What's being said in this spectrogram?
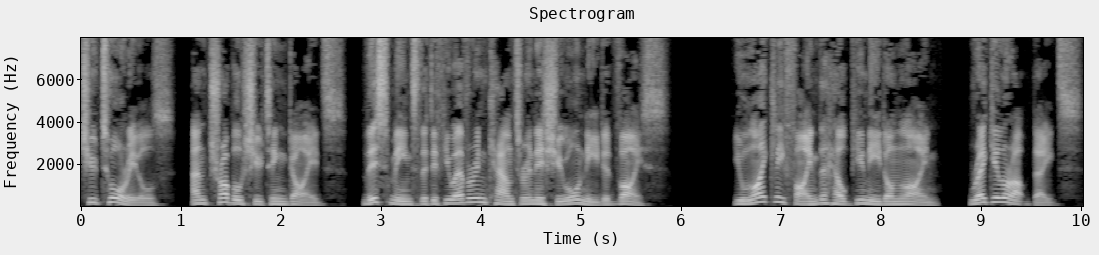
tutorials, and troubleshooting guides. This means that if you ever encounter an issue or need advice, you'll likely find the help you need online. Regular updates.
